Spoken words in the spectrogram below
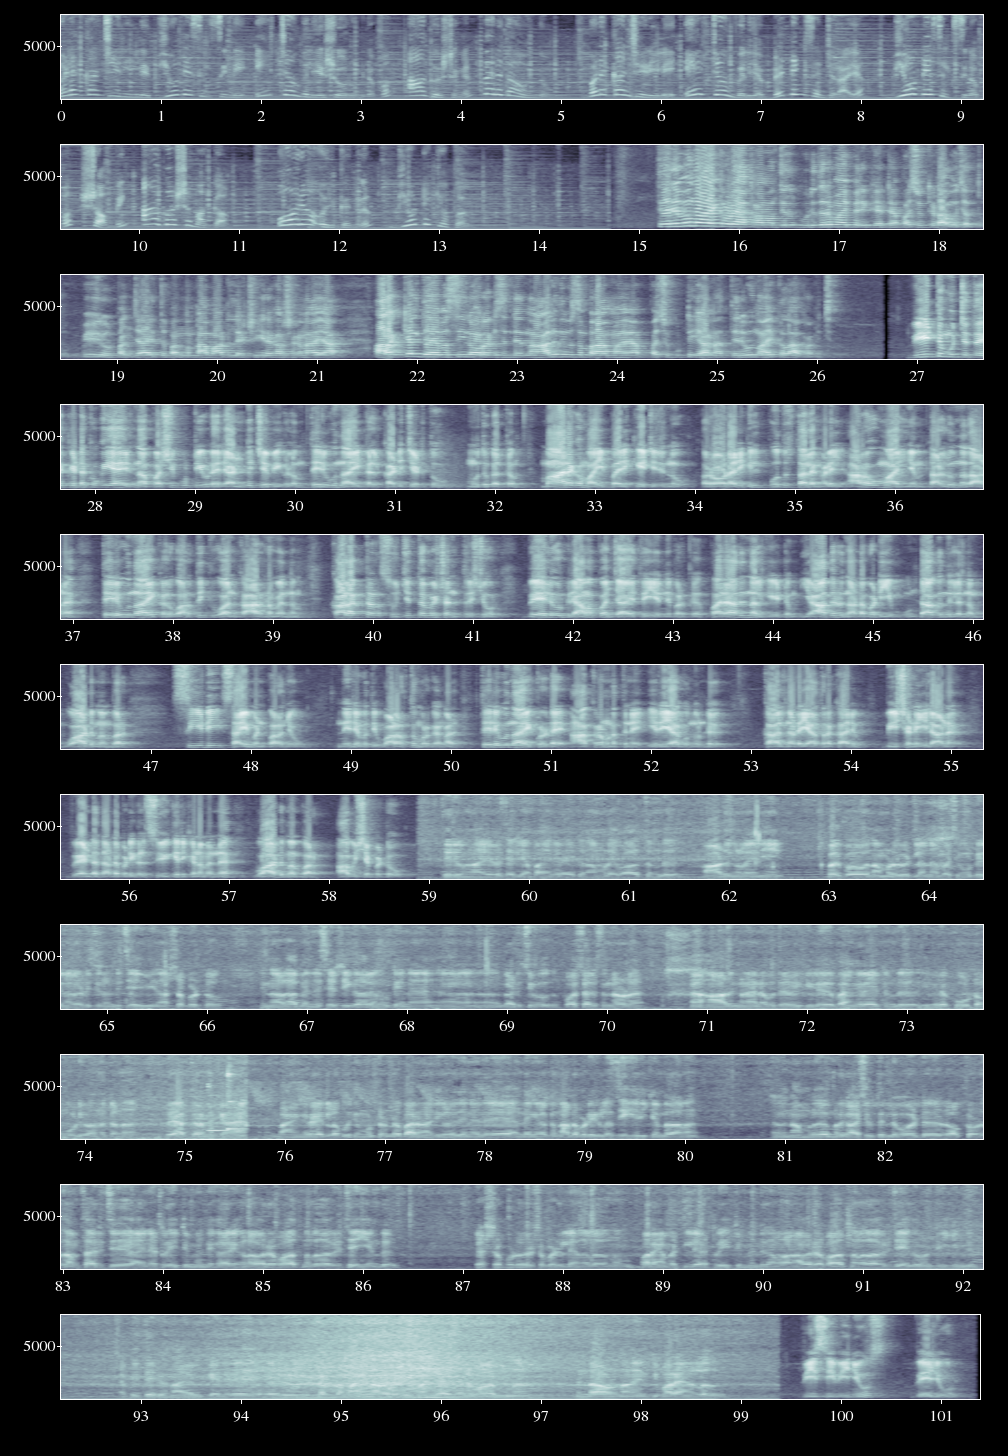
വടക്കാഞ്ചേരിയിലെ beauty സിൽസിന്റെ ഏറ്റവും വലിയ ഷോറൂമിനൊപ്പം ആഘോഷങ്ങൾ വലുതാവുന്നു. വടക്കാഞ്ചേരിയിലെ ഏറ്റവും വലിയ വെഡിംഗ് സെന്ററായ ബ്യൂട്ടി സിൽക്സിനൊപ്പം ഷോപ്പിംഗ് ആഘോഷമാക്കാം. ഓരോ ഒരുക്കങ്ങളും ബ്യൂട്ടിക്കൊപ്പം. തെരുവ് നായ്ക്കളുടെ ആക്രമണത്തിൽ ഗുരുതരമായി പരിക്കേറ്റ പശുക്കിടാവ് ചത്തു. വേലൂർ പഞ്ചായത്ത് പന്ത്രണ്ടാം വാർഡിലെ ക്ഷീരകർഷകനായ അറക്കൽ ദേവസി ലോറൻസിന്റെ നാല് ദിവസം പ്രായമായ പശുക്കുട്ടിയാണ് തെരുവ് നായ്ക്കൾ ആക്രമിച്ചത്. വീട്ടുമുറ്റത്ത് കിടക്കുകയായിരുന്ന പശുക്കുട്ടിയുടെ രണ്ട് ചെവികളും തെരുവു നായ്ക്കൾ കടിച്ചെടുത്തു. മുതുകത്തും മാരകമായി പരിക്കേറ്റിരുന്നു. റോഡരികിൽ പൊതുസ്ഥലങ്ങളിൽ അറവ് മാലിന്യം തള്ളുന്നതാണ് തെരുവു നായ്ക്കൾ വർദ്ധിക്കുവാൻ കാരണമെന്നും കളക്ടർ ശുചിത്വ മിഷൻ തൃശൂർ വേലൂർ ഗ്രാമപഞ്ചായത്ത് എന്നിവർക്ക് പരാതി നൽകിയിട്ടും യാതൊരു നടപടിയും ഉണ്ടാകുന്നില്ലെന്നും ward member C D Simon പറഞ്ഞു. നിരവധി വളർത്തുമൃഗങ്ങൾ തെരുവു നായ്ക്കളുടെ ആക്രമണത്തിന് ഇരയാകുന്നുണ്ട്. കാൽനട യാത്രക്കാരും ഭീഷണിയിലാണ്. വേണ്ട നടപടികൾ സ്വീകരിക്കണമെന്ന് വാർഡ് മെമ്പർ ആവശ്യപ്പെട്ടു. തിരുവനായയുടെ ശല്യം ഭയങ്കരമായിട്ട് നമ്മുടെ ഈ ഭാഗത്തുണ്ട്. ആടുങ്ങളെ ഇനി ഇപ്പൊ ഇപ്പോൾ നമ്മുടെ വീട്ടിൽ തന്നെ പശുക്കുട്ടീനെ കടിച്ചിട്ടുണ്ട് ചെവി നഷ്ടപ്പെട്ടു. ഇന്നാളെ ആ ഭിന്നശേഷിക്കാരൻ കുട്ടീനെ കടിച്ചു പോസ്റ്റ് ഓഫീസിന്റെ അവിടെ ആടുങ്ങളെ ഉപദ്രവിക്കൽ ഭയങ്കരമായിട്ടുണ്ട്. ഇവരെ കൂട്ടം കൂടി വന്നിട്ടാണ് ഇവരെ ആക്രമിക്കാൻ ഭയങ്കരമായിട്ടുള്ള ബുദ്ധിമുട്ടുണ്ട്. ഭരണാധികൾ ഇതിനെതിരെ എന്തെങ്കിലുമൊക്കെ നടപടികൾ സ്വീകരിക്കേണ്ടതാണ്. നമ്മൾ മൃഗാശുപത്രിയിൽ പോയിട്ട് ഡോക്ടറോട് സംസാരിച്ച് അതിന് ട്രീറ്റ്മെന്റും കാര്യങ്ങളും അവരുടെ ഭാഗത്തുനിന്നുള്ളത് അവർ ചെയ്യുന്നുണ്ട്. രക്ഷപ്പെടുക രക്ഷപ്പെടില്ല എന്നുള്ളതൊന്നും പറയാൻ പറ്റില്ല. ട്രീറ്റ്മെന്റ് നമ്മൾ അവരുടെ ഭാഗത്തുനിന്നുള്ളത് അവർ ചെയ്തുകൊണ്ടിരിക്കുന്നുണ്ട്. അപ്പോൾ ഈ തെരുവുനായകൾക്കെതിരെ ഒരു ശക്തമായ നടപടി പഞ്ചായത്തിന്റെ ഭാഗത്തുനിന്ന് ഉണ്ടാവണം എന്നാണ് എനിക്ക് പറയാനുള്ളത്. V C V news Velur.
